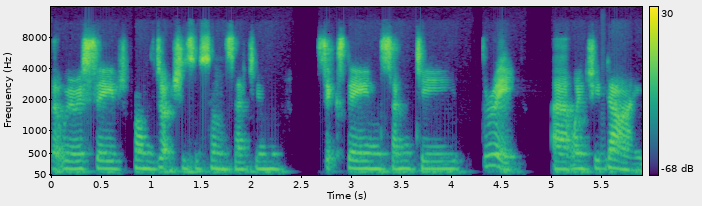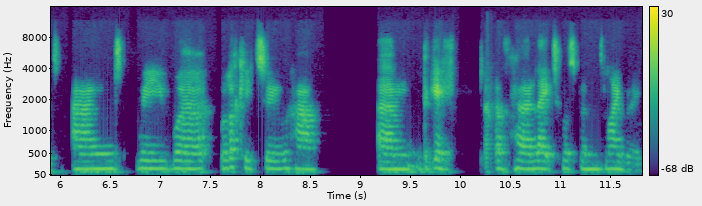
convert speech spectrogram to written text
that we received from the Duchess of Somerset in 1673 uh, when she died. And we were lucky to have um, the gift of her late husband's library.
